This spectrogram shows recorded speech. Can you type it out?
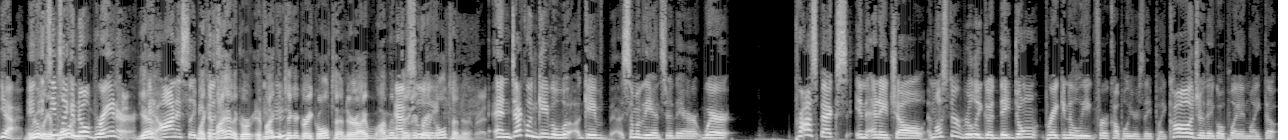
yeah, it, really it seems important. like a no-brainer. yeah. it, honestly, like if I had a gr- if I could mm-hmm. take a great goaltender, I, I'm going to take a great goaltender. And Declan gave a gave some of the answer there, where prospects in the NHL, unless they're really good, they don't break into the league for a couple years. They play college or they go play in like the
